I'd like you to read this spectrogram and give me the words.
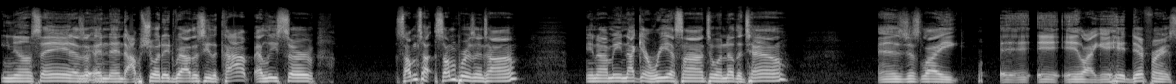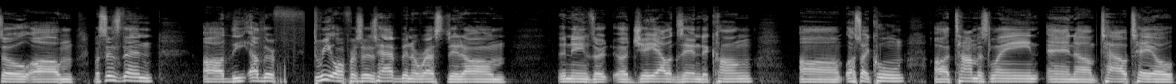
You know what I'm saying? As a, Yeah. and and I'm sure they'd rather see the cop at least serve some ti- some prison time. You know what I mean? Not get reassigned to another town. And it's just like it, it, it like it hit different. So um, but since then, uh, the other f- three officers have been arrested. Um, the names are uh, J. Alexander Kung, um, oh sorry, Kuhn, uh, Thomas Lane, and um, Tou Thao.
